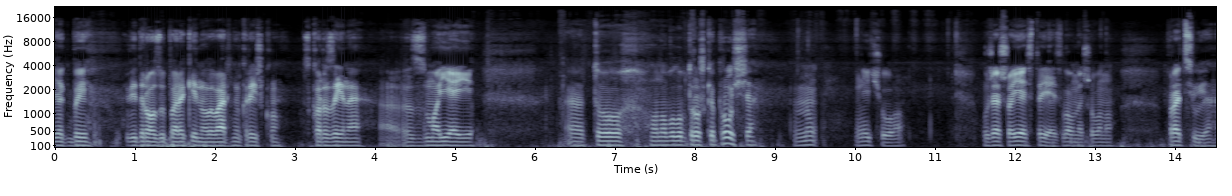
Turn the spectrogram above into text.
Якби відразу перекинули верхню кришку з корзини е, з моєї, е, то воно було б трошки проще. Ну, нічого. Уже що є, то є. Головне, що воно працює.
